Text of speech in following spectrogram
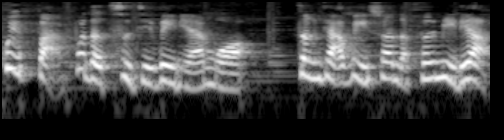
会反复的刺激胃黏膜，增加胃酸的分泌量，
